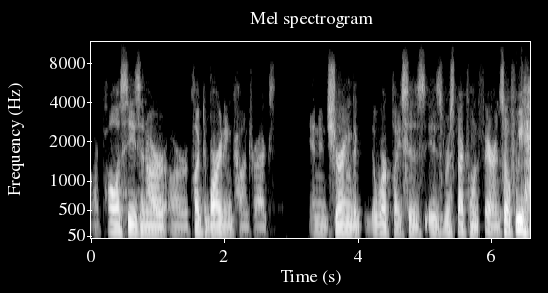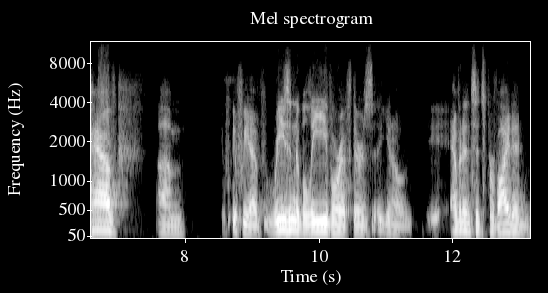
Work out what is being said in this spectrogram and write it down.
our policies and our, our collective bargaining contracts and ensuring that the workplace is, is respectful and fair. And so if we have, um, if, if we have reason to believe, or if there's, you know, evidence that's provided,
